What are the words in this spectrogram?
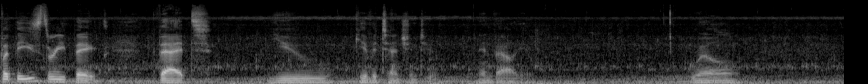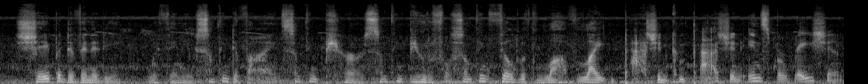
But these three things that you give attention to and value will shape a divinity within you, something divine, something pure, something beautiful, something filled with love, light, passion, compassion, inspiration.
